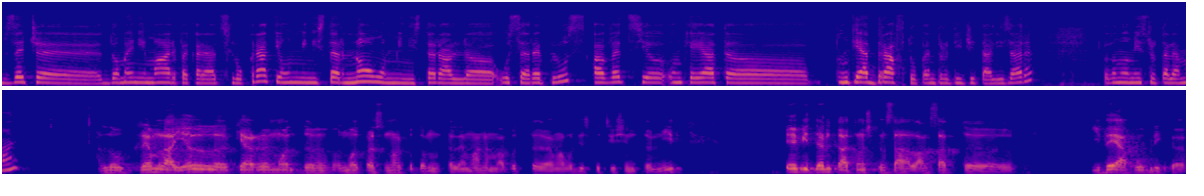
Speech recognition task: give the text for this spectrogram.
10 domenii mari pe care ați lucrat. E un minister nou, un minister al uh, USR+. Aveți uh, încheiat, uh, încheiat draftul pentru digitalizare cu domnul ministru Teleman? Lucrăm la el chiar în mod, în mod personal cu domnul Teleman, am avut, am avut discuții și întâlniri. Evident că atunci când s-a lansat uh, ideea publică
